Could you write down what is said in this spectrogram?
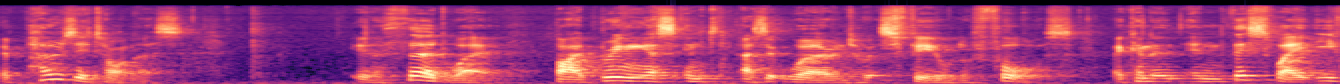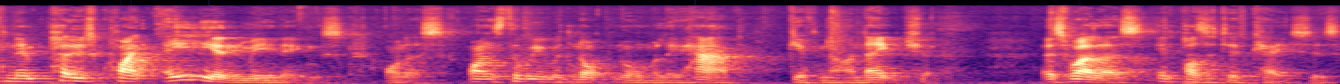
impose it on us in a third way by bringing us, in, as it were, into its field of force. It can, in, in this way, even impose quite alien meanings on us, ones that we would not normally have given our nature, as well as, in positive cases,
